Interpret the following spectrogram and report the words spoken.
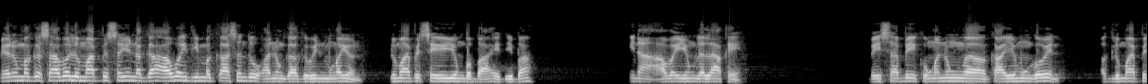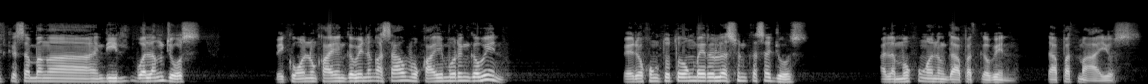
Merong mag-asawa, lumapit sa iyo, nag-aaway, hindi magkasundo. Anong gagawin mo ngayon? Lumapit sa iyo yung babae, di ba? Inaaway yung lalaki. Bay sabi kung anong ah, kaya mong gawin. Pag lumapit ka sa mga hindi walang Diyos, bay kung anong kayang gawin ng asawa mo, kaya mo rin gawin. Pero kung totoong may relasyon ka sa Diyos, alam mo kung anong dapat gawin. Dapat maayos.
